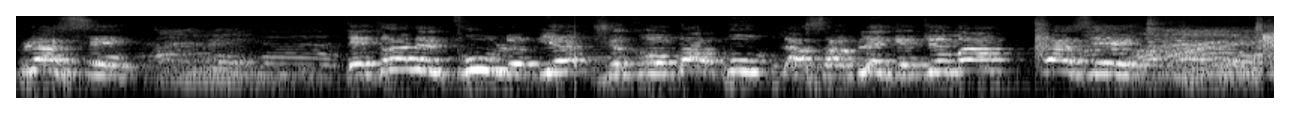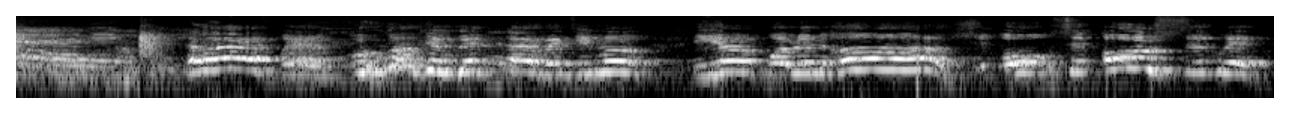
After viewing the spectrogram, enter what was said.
placé. Et quand le trouble vient, je combats pour l'assemblée que Dieu m'a placée. C'est vrai, frère. Pourquoi que vous êtes là, effectivement, il y a un problème? Oh, oh c'est oh, vrai.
